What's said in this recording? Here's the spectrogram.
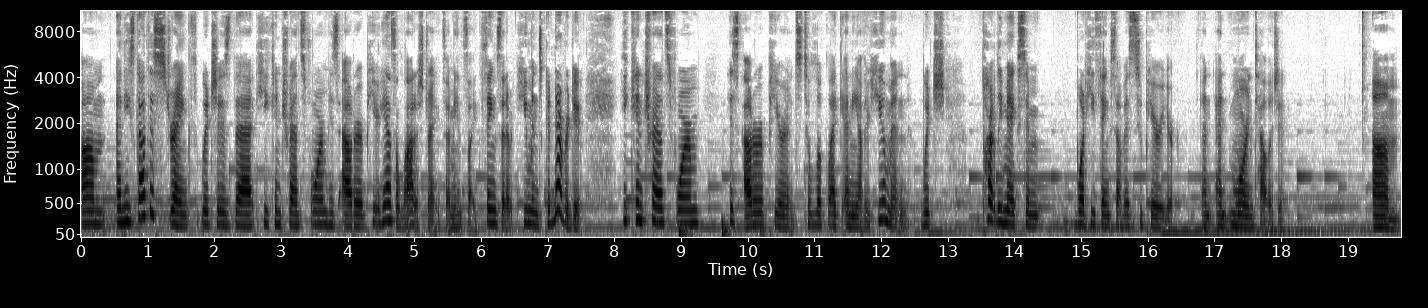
um, and he's got this strength, which is that he can transform his outer appearance. He has a lot of strengths. I mean, it's like things that humans could never do. He can transform his outer appearance to look like any other human, which partly makes him what he thinks of as superior and, and more intelligent. Um,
